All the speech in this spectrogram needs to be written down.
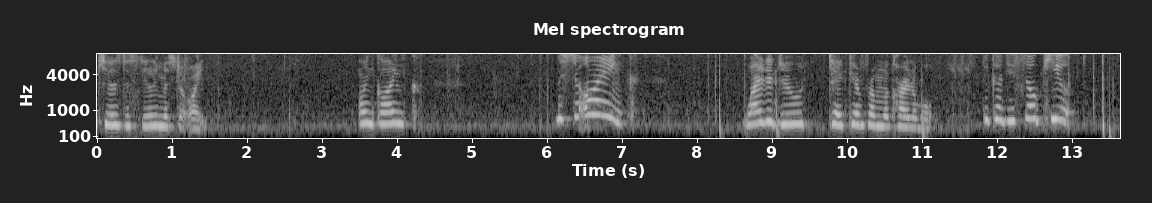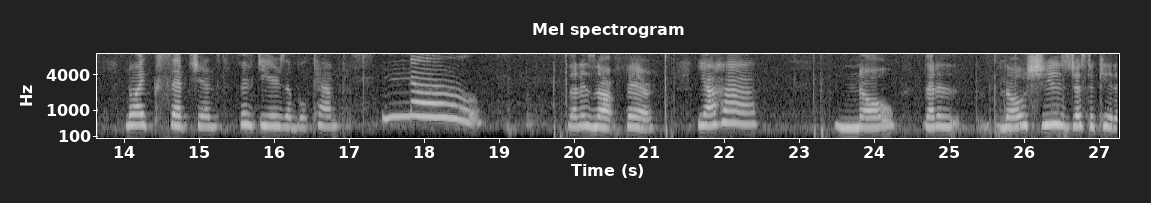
Choose to steal, Mr. Oink. Oink oink. Mr. Oink! Why did you take him from the carnival? Because he's so cute. No exceptions. 50 years of boot camp. No! That is not fair. Yaha. No, that is no, she's just a kid.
